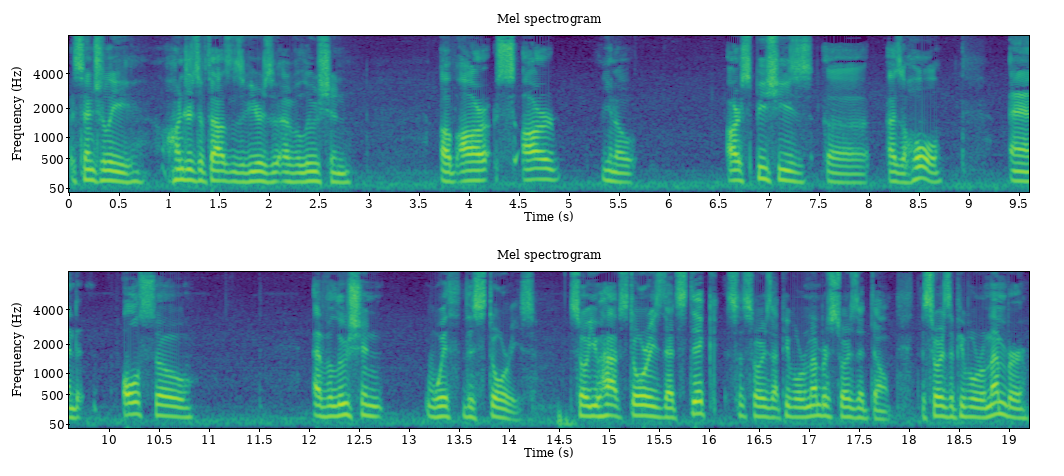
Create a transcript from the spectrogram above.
essentially hundreds of thousands of years of evolution of our our you know our species uh, as a whole and also evolution with the stories. So you have stories that stick so stories that people remember stories that don't. The stories that people remember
